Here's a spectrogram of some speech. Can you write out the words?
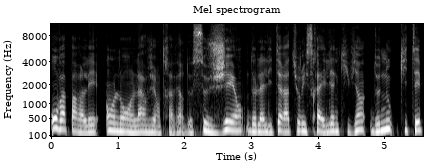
On va parler en long, en large et en travers de ce géant de la littérature israélienne qui vient de nous quitter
